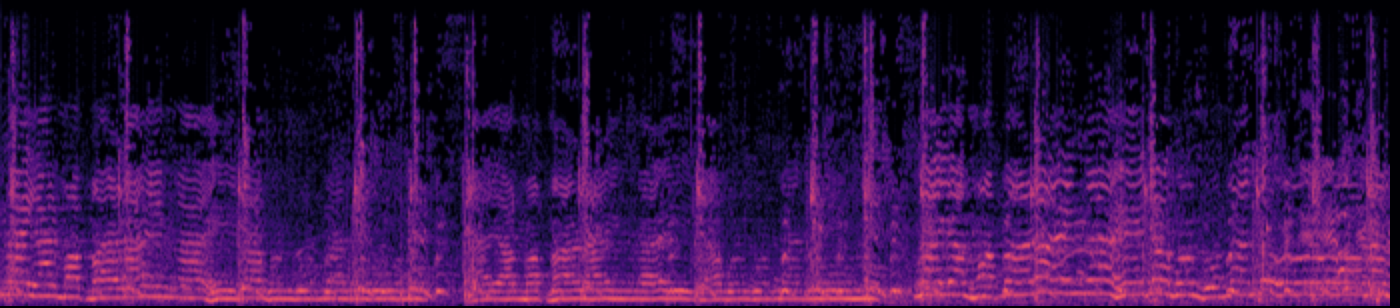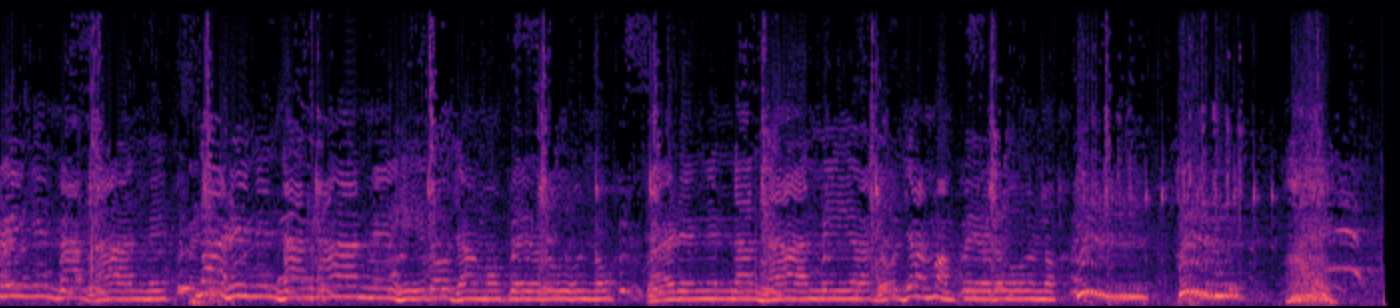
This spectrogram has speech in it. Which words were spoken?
Ngayal map malay ngay jagun gun malun Ngayal map malay ngay jagun gun malun Ngayal map malay ngay jagun gun malun Peruno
